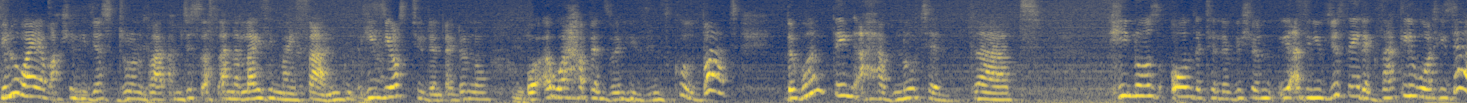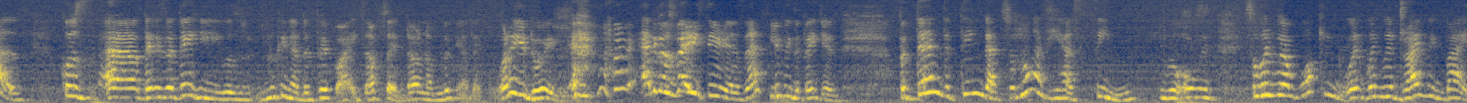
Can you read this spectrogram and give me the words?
You know why I'm actually just drawn back? I'm just analyzing my son. He's your student. I don't know Yes. what, what happens when he's in school. But the one thing I have noted that he knows all the television, as in you've just said exactly what he does. Because uh, there is a day he was looking at the paper, it's upside down. I'm looking at like, what are you doing? and he was very serious, eh? flipping the pages. But then the thing that so long as he has seen, he will always. So when we are walking, when, when we're driving by,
